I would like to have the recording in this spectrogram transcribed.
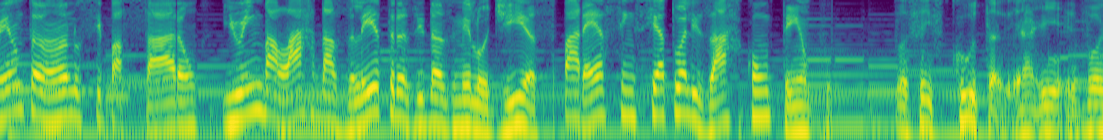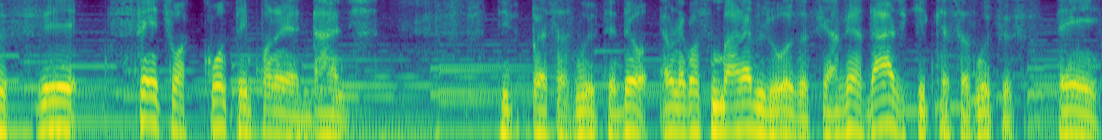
50 anos se passaram e o embalar das letras e das melodias parecem se atualizar com o tempo. Você escuta, você sente uma contemporaneidade para essas músicas, entendeu? É um negócio maravilhoso, assim. A verdade que, que essas músicas têm,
